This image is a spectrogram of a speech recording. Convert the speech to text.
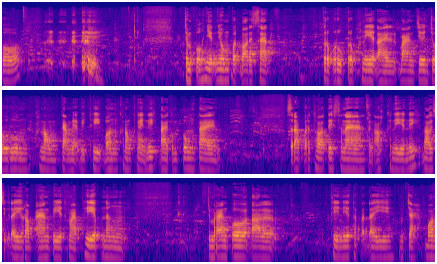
ពរចំពោះញាតិញោមពុទ្ធបរិស័ទ គ្រប់រូបគ្រប់គ្នាដែលបានជើញចូលរួម ក្នុងកម្មវិធីបន់ក្នុងថ្ងៃនេះដែលកំពុងតែ ស្ដាប់ប្រធរទេសនាទាំងអស់គ្នានេះ ដោយសេចក្តីរាប់អានពីអាត្មាភាពនិងចម្រើនពរដល់ធានាធិបតីម្ចាស់បន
